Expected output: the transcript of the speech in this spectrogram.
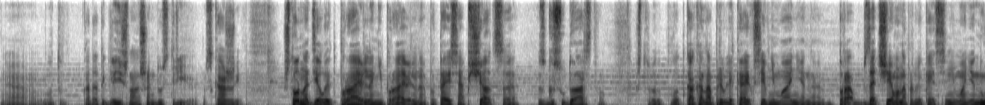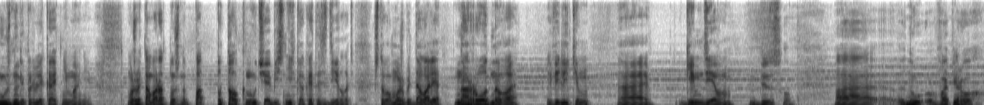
вот когда ты глядишь на нашу индустрию, скажи, что она делает правильно, неправильно, пытаясь общаться с государством, что вот как она привлекает к себе внимание, на, про, зачем она привлекает к себе внимание, нужно ли привлекать внимание. Может быть, наоборот, нужно под, подтолкнуть и объяснить, как это сделать, чтобы, может быть, давали народного великим э, геймдевам. Безусловно. А, ну, во-первых,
